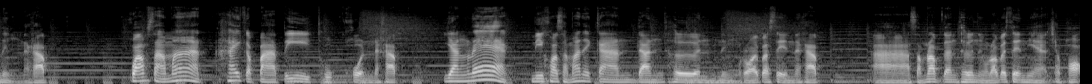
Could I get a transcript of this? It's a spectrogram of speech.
หนึ่งนะครับ ความสามารถให้กับปาร์ตี้ทุกคนนะครับ อย่างแรกมีความสามารถในการดัน turn 100%นะครับสำหรับดัน turn 100%เนี่ยเฉพาะ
